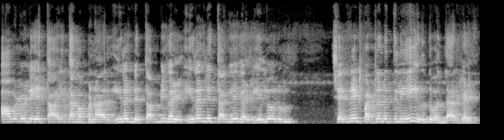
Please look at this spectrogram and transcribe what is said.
அவளுடைய தாய் தகப்பனார் இரண்டு தம்பிகள் இரண்டு தங்கைகள் எல்லோரும் சென்னை பட்டணத்திலேயே இருந்து வந்தார்கள்.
